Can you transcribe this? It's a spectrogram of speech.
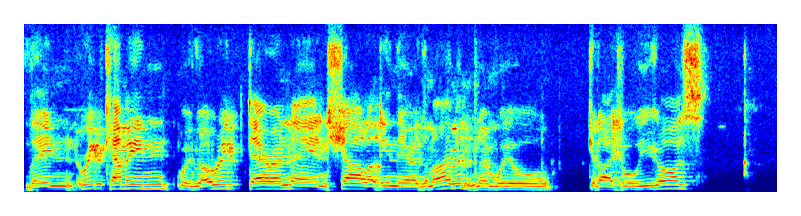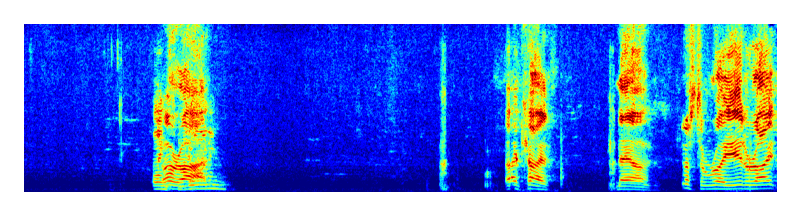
then Rick come in. We've got Rick, Darren, and Charlotte in there at the moment, and we'll g'day to all you guys. Thanks All for right. joining. Okay. Now, just to reiterate,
